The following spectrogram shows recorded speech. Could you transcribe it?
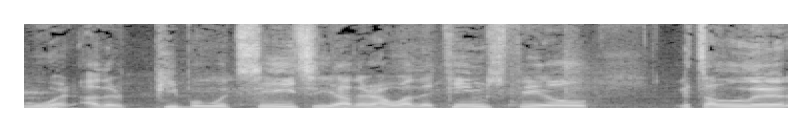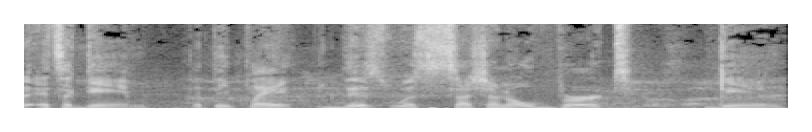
what other people would see, see other how other teams feel. It's a lit, it's a game that they play. This was such an overt game,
